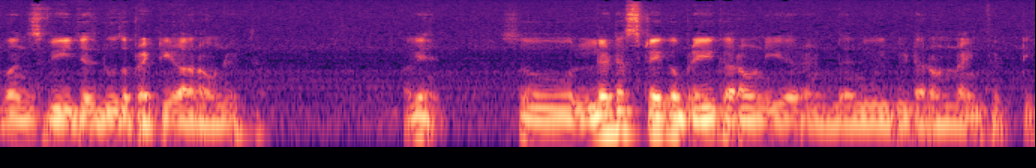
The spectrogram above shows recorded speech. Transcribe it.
once we just do the practical around it okay so let us take a break around here and then we'll be around 950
